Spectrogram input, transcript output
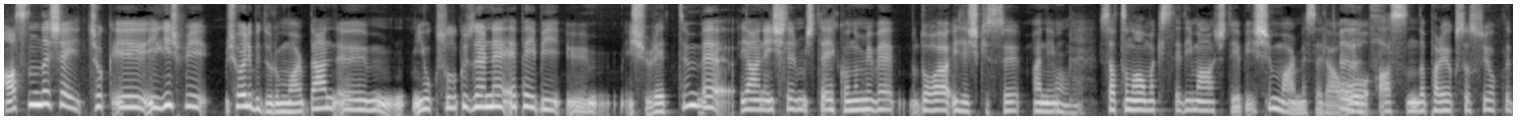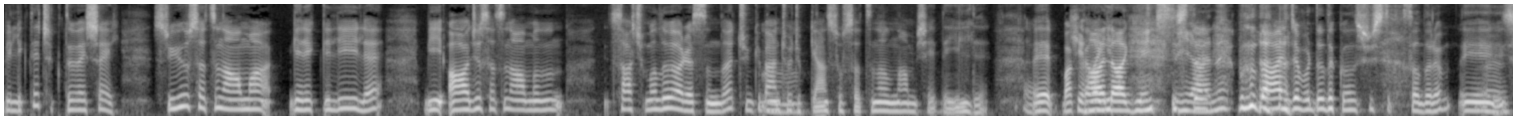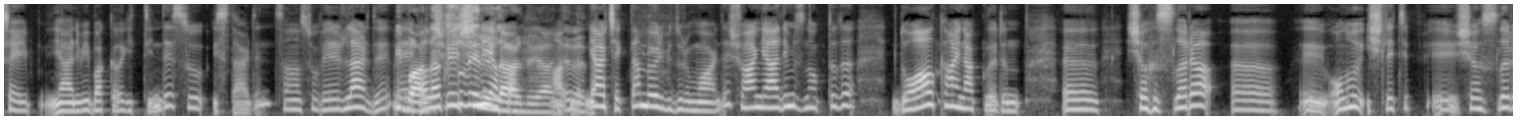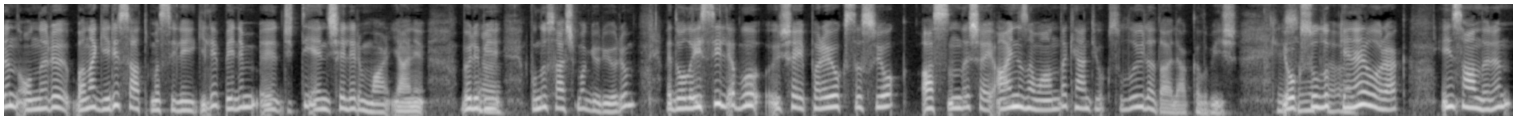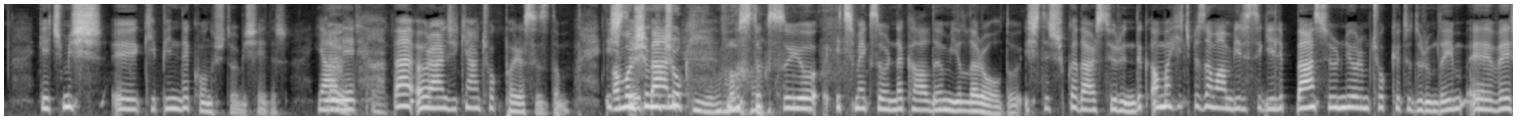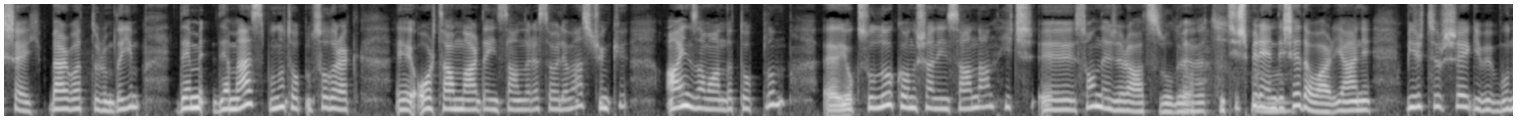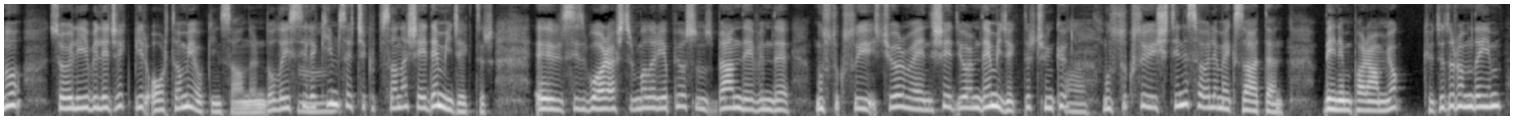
Aslında şey çok e, ilginç bir şöyle bir durum var. Ben e, yoksulluk üzerine epey bir e, iş ürettim ve yani işlerim işte ekonomi ve doğa ilişkisi. Hani hmm. satın almak istediğim ağaç diye bir işim var mesela. Evet. O aslında para yoksa su yokla birlikte çıktı ve şey suyu satın alma gerekliliğiyle bir ağacı satın almanın saçmalığı arasında çünkü ben Hı-hı. çocukken su satın alınan bir şey değildi. Evet. Ve bakkala Ki hala git, gençsin işte, yani. Bunu daha önce burada da konuşmuştuk sanırım. Ee, evet. Şey yani bir bakkala gittiğinde su isterdin. Sana su verirlerdi. Bir bardak su verirlerdi yapar. yani. Evet. Gerçekten böyle bir durum vardı. Şu an geldiğimiz noktada doğal kaynakların e, şahıslara... E, ee, onu işletip e, şahısların onları bana geri satması ile ilgili benim e, ciddi endişelerim var. Yani böyle bir evet. bunu saçma görüyorum ve dolayısıyla bu e, şey para yoksa su yok aslında şey aynı zamanda kent yoksulluğuyla da alakalı bir iş. Kesinlikle, Yoksulluk evet. genel olarak insanların geçmiş kipinde konuştuğu bir şeydir. Yani Evet, evet. ben öğrenciyken çok parasızdım. İşte Ama şimdi ben çok iyiyim. musluk suyu içmek zorunda kaldığım yıllar oldu. İşte şu kadar süründük ama hiçbir zaman birisi gelip ben sürünüyorum çok kötü durumdayım e, ve şey berbat durumdayım dem- demez. Bunu toplumsal olarak e, ortamlarda insanlara söylemez. Çünkü aynı zamanda toplum e, yoksulluğu konuşan insandan hiç e, son derece rahatsız oluyor. Evet. Müthiş bir endişe de var. Yani bir tür şey gibi bunu söyleyebilecek bir ortamı yok insanların. Dolayısıyla kimse çıkıp sana şey demeyecektir. E, siz bu araştırmaları yapıyorsunuz. Ben de evimde musluk suyu içiyorum ve endişe ediyorum demeyecektir. Çünkü musluk suyu içtiğini söylemek zaten benim param yok. Kötü durumdayım.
